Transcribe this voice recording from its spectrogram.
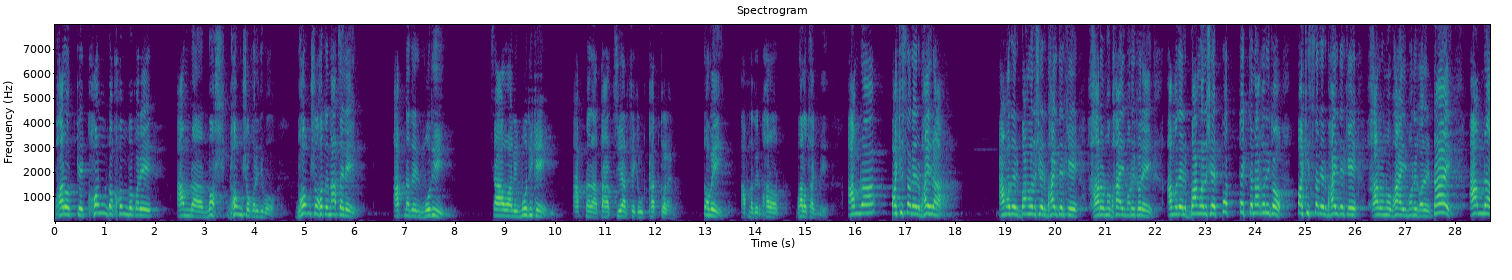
ভারতকে খণ্ড খণ্ড করে আমরা নস ধ্বংস করে দিব। ধ্বংস হতে না চাইলে আপনাদের মোদি, চাওয়ালি মোদিকে আপনারা তার চেয়ার থেকে উৎখাত করেন। তবে আপনাদের ভারত ভালো থাকবে। আমরা পাকিস্তানের ভাইরা, আমাদের বাংলাদেশের ভাইদেরকে হারানো ভাই মনে করে আমাদের বাংলাদেশের প্রত্যেকটা নাগরিকও পাকিস্তানের ভাইদেরকে হারানো ভাই মনে করে। তাই আমরা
